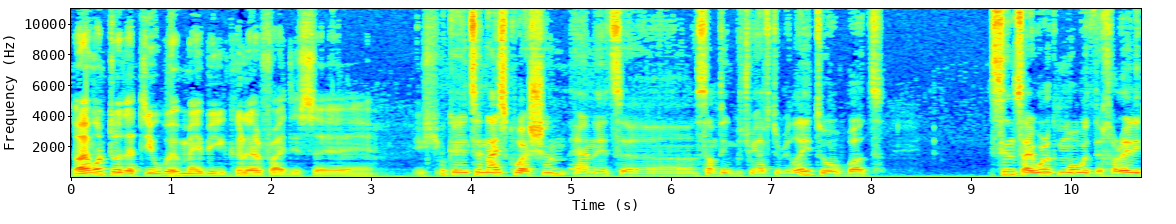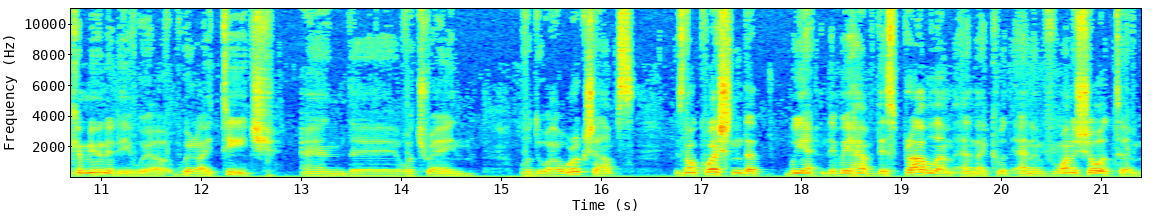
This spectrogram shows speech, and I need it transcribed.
So I want to that you maybe clarify this. Uh, issue. Okay, it's a nice question, and it's uh, something which we have to relate to. But since I work more with the Haredi community, where where I teach and uh, or train or do our workshops, there's no question that we ha- that we have this problem, and I could and if we want to show it to,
